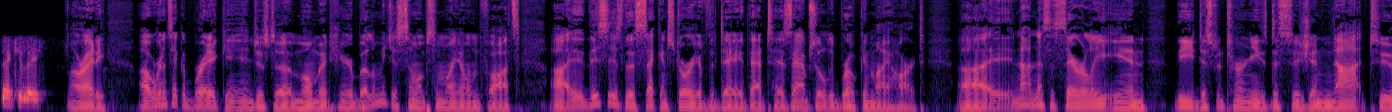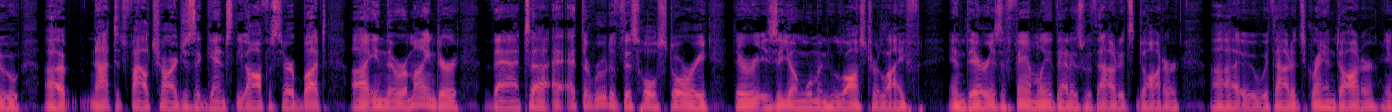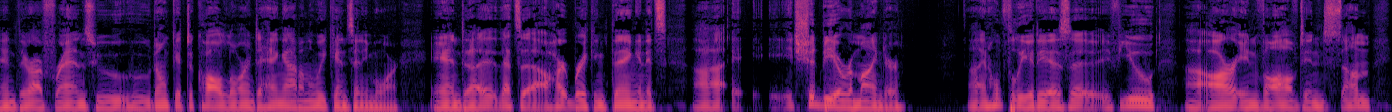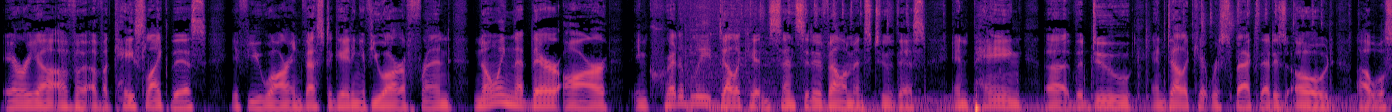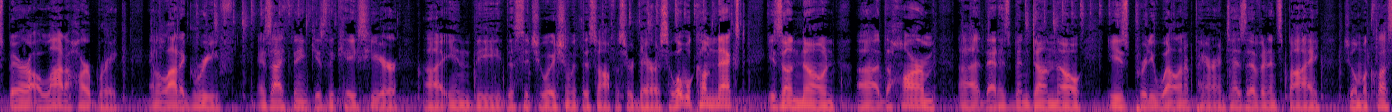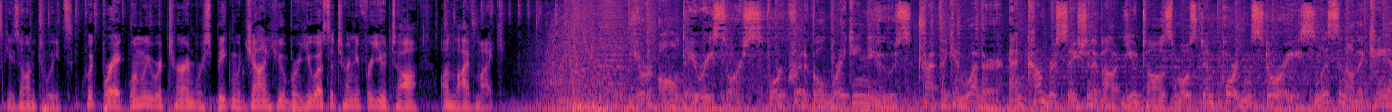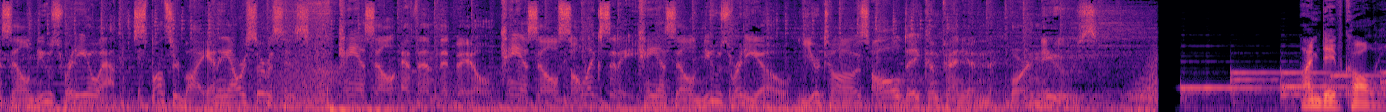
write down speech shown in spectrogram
Thank you, Lee. All righty. Uh, we're going to take a break in just a moment here, but let me just sum up some of my own thoughts. Uh, this is the second story of the day that has absolutely broken my heart. Uh, not necessarily in the district attorney's decision not to uh, not to file charges against the officer, but uh, in the reminder that uh, at the root of this whole story, there is a young woman who lost her life and there is a family that is without its daughter, uh, without its granddaughter, and there are friends who, who don't get to call Lauren to hang out on the weekends anymore. And uh, that's a heartbreaking thing, and it's uh, it should be a reminder uh, and hopefully it is. Uh, if you uh, are involved in some area of a, of a case like this, if you are investigating, if you are a friend, knowing that there are incredibly delicate and sensitive elements to this, and paying uh, the due and delicate respect that is owed uh, will spare a lot of heartbreak and a lot of grief, as I think is the case here uh, in the, the situation with this officer, Deras. So, what will come next is unknown. Uh, the harm uh, that has been done, though, is pretty well and apparent, as evidenced by Jill McCluskey's own tweets. Quick break. When we return, we're speaking with John Huber, U.S. Attorney for Utah, on Live Mic your all day resource for critical breaking news, traffic and weather, and conversation about Utah's most important stories. Listen on the KSL News Radio app, sponsored by NA Hour Services, KSL FM Midvale, KSL Salt Lake City, KSL News Radio, Utah's all day companion for news. I'm Dave Cawley,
